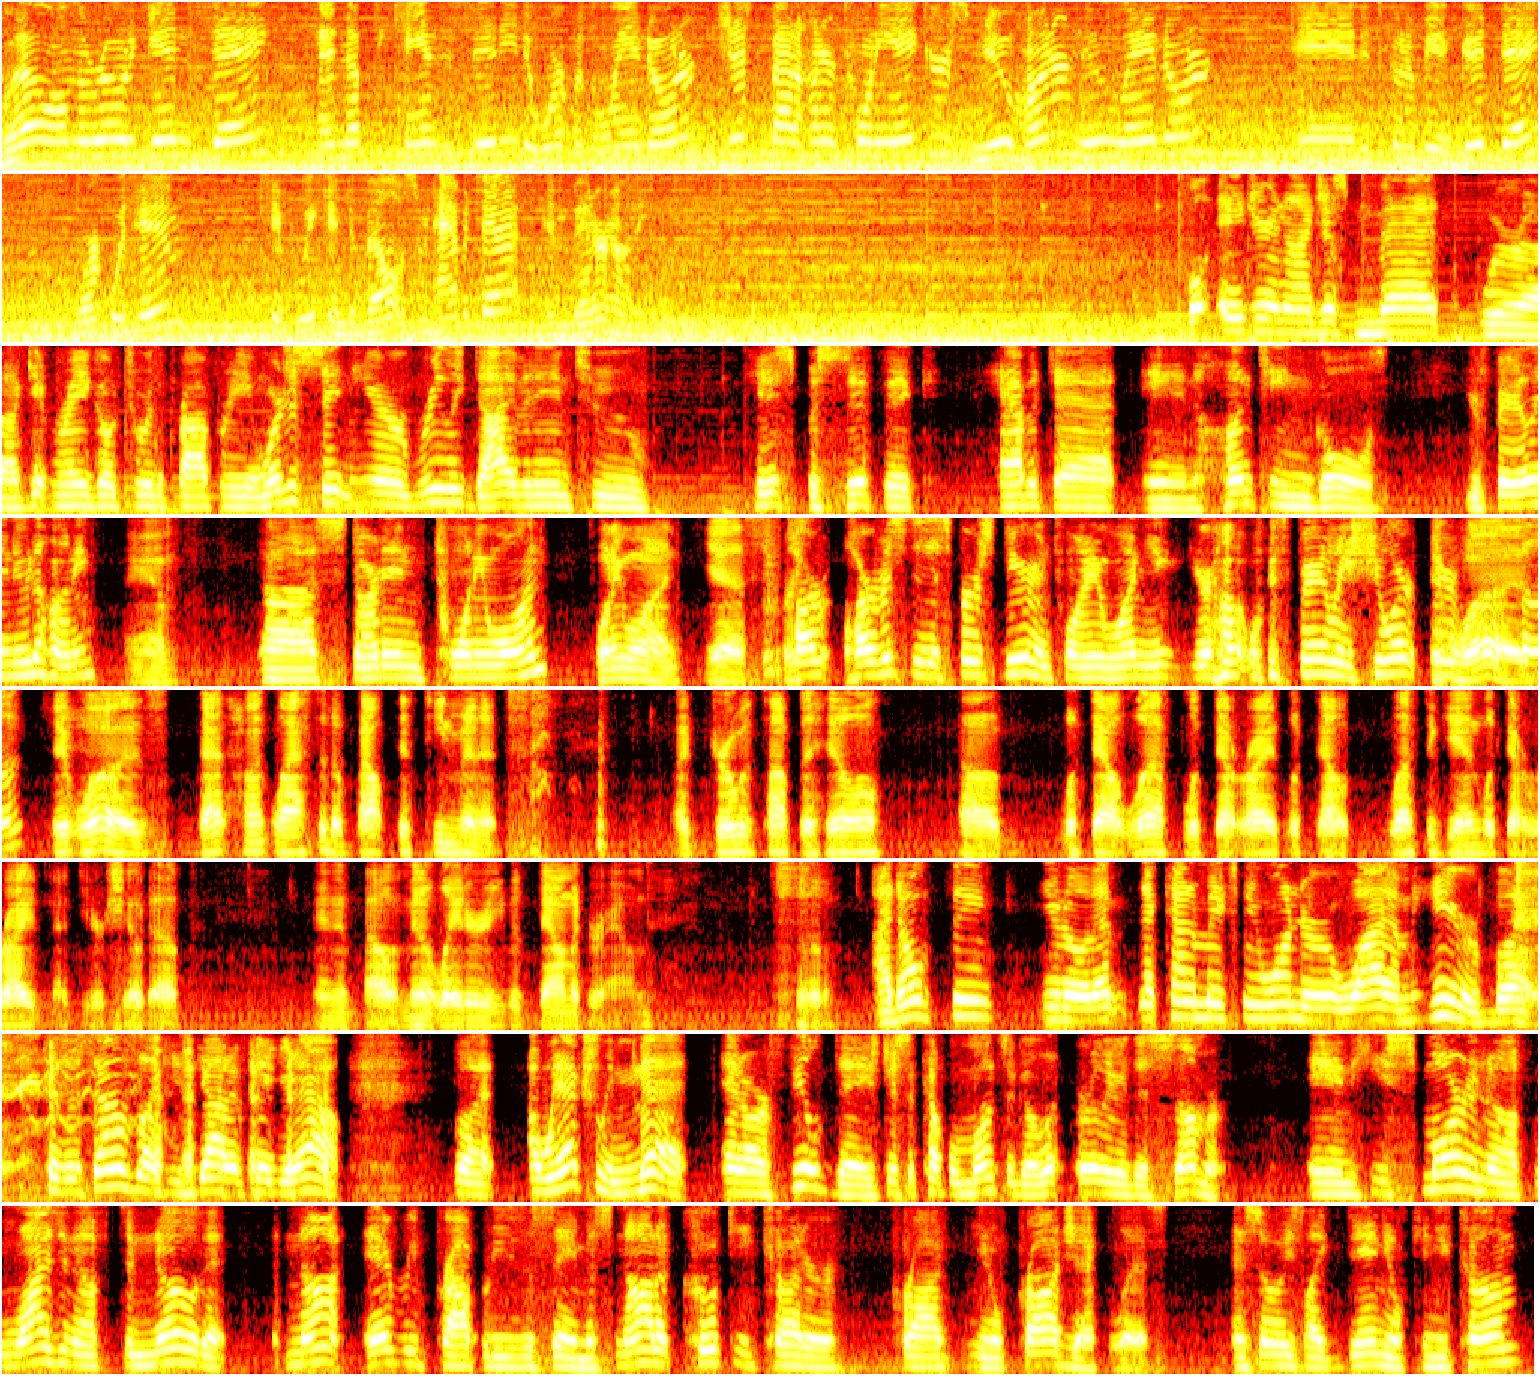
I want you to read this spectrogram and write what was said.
Well, on the road again today, heading up to Kansas City to work with a landowner. Just about 120 acres, new hunter, new landowner, and it's going to be a good day. Work with him, see if we can develop some habitat and better hunting. Well, Adrian and I just met. We're uh, getting ready to go tour the property, and we're just sitting here really diving into his specific habitat and hunting goals. You're fairly new to hunting. I am. Uh, started in 21. 21, yes. First, Har- harvested his first deer in 21. You, your hunt was fairly short. for it was. It was. That hunt lasted about 15 minutes. I drove at the top of the hill, um, looked out left, looked out right, looked out left again, looked out right, and that deer showed up. And about a minute later, he was down the ground. So I don't think you know that that kind of makes me wonder why I'm here, but because it sounds like he's got it figured out. But uh, we actually met at our field days just a couple months ago, earlier this summer, and he's smart enough, wise enough to know that not every property is the same. It's not a cookie cutter prod, you know, project list. And so he's like, Daniel, can you come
